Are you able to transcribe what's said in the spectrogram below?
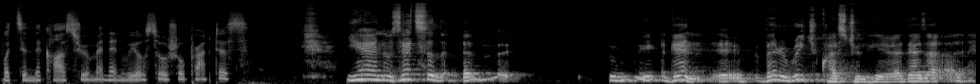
what's in the classroom and in real social practice yeah, no, that's a, a, a, again a very rich question here. There's a,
